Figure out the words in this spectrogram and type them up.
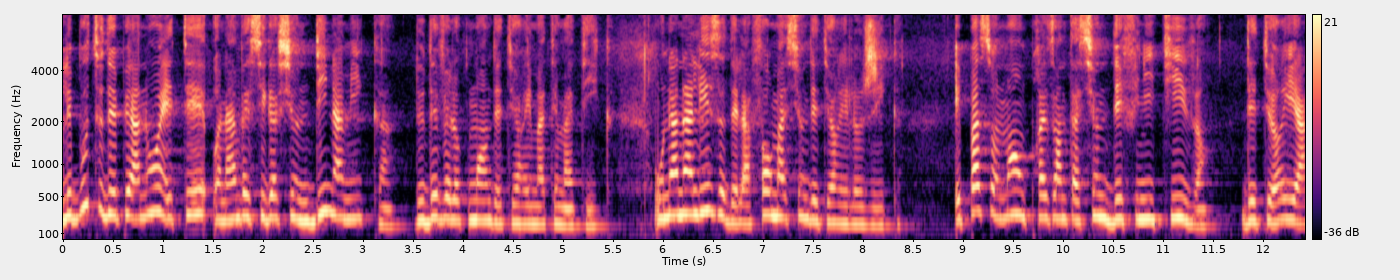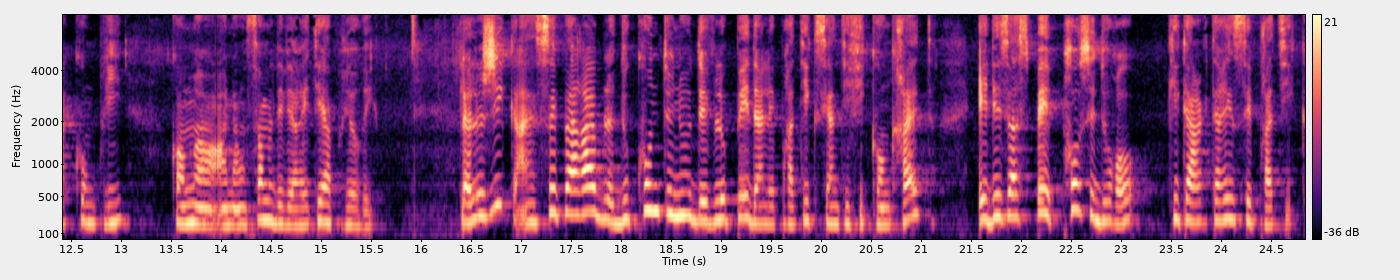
Le but de Peano était une investigation dynamique du développement des théories mathématiques, une analyse de la formation des théories logiques, et pas seulement une présentation définitive des théories accomplies comme un ensemble de vérités a priori. La logique inséparable du contenu développé dans les pratiques scientifiques concrètes et des aspects procéduraux qui caractérisent ces pratiques.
